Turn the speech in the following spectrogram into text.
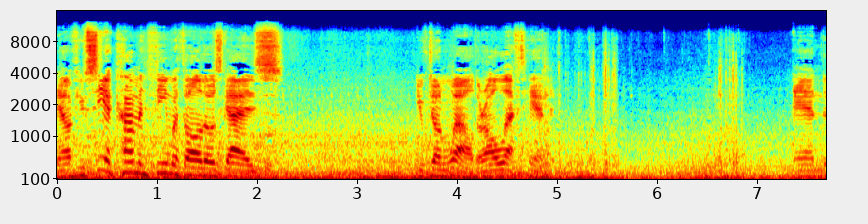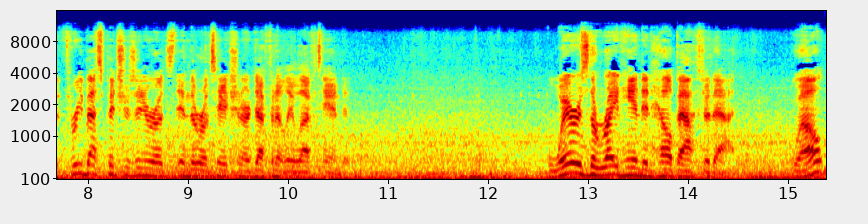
Now, if you see a common theme with all those guys, you've done well. They're all left-handed. And the three best pitchers in, in the rotation are definitely left-handed. Where is the right-handed help after that? Well,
